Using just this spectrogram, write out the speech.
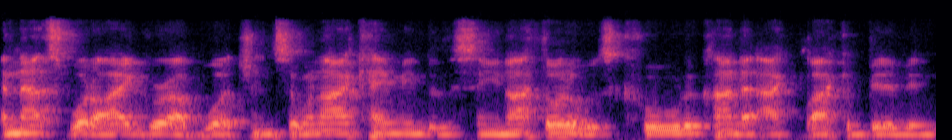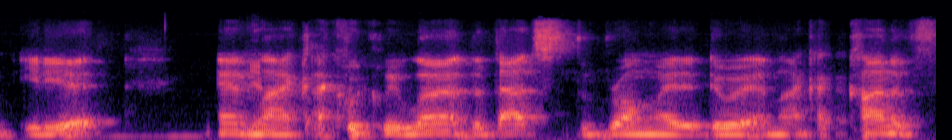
And that's what I grew up watching. So when I came into the scene, I thought it was cool to kind of act like a bit of an idiot. And yep. like I quickly learned that that's the wrong way to do it. And like I kind of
